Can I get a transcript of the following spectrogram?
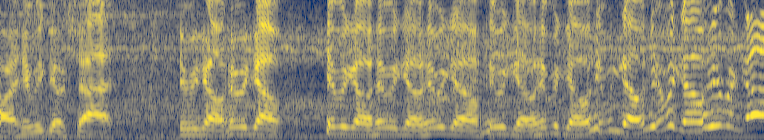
right, here we go, chat. Here we go, here we go. Here we go, here we go, here we go, here we go, here we go, here we go, here we go, here we go.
